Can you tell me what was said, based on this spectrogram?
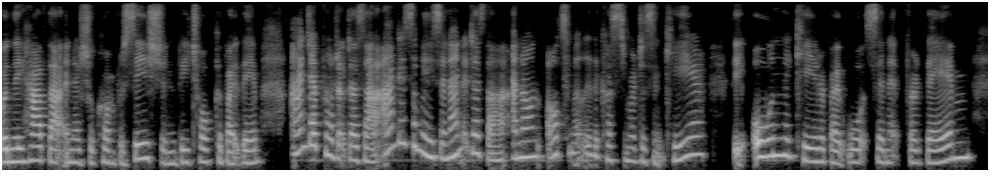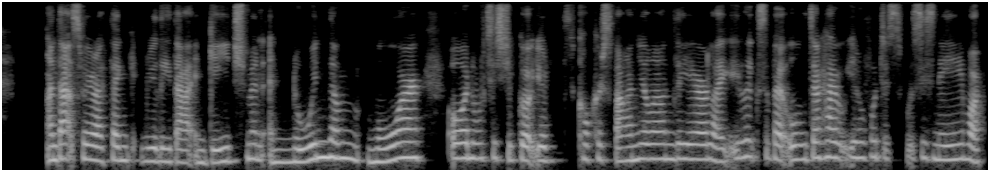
when they have that initial conversation, they talk about them and our product does that, and it's amazing, and it does that. And ultimately, the customer doesn't care. They only care about what's in it for them and that's where I think really that engagement and knowing them more. Oh, I noticed you've got your cocker spaniel on there. Like he looks a bit older. How you know what is what's his name? Or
